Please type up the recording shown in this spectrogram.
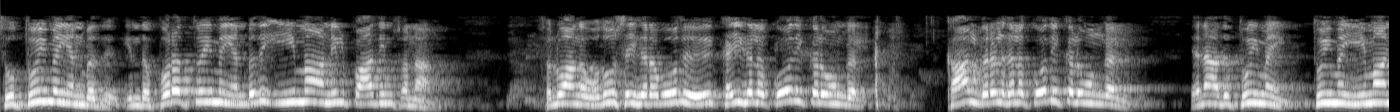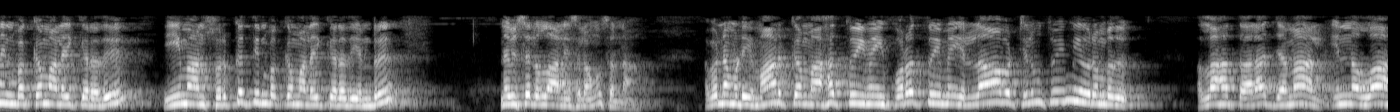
சு தூய்மை என்பது இந்த புற தூய்மை என்பது ஈமானில் பாதின்னு சொன்னாங்க. சொல்லுவாங்க உதவு செய்கிற போது கைகளை கோதி கழுவுங்கள் கால் விரல்களை கோதி கழுவுங்கள். ஏன்னா அது தூய்மை தூய்மை ஈமானின் பக்கம் அழைக்கிறது ஈமான் சொர்க்கத்தின் பக்கம் அழைக்கிறது என்று நபிசல்லா அலிஸ்லாமும் சொன்னாங்க. அப்போ நம்முடைய மார்க்கம் அகத்தூய்மை புற தூய்மை எல்லாவற்றிலும் தூய்மை விரும்புது. அல்லாஹாலா ஜமால் இன் அல்லாஹ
